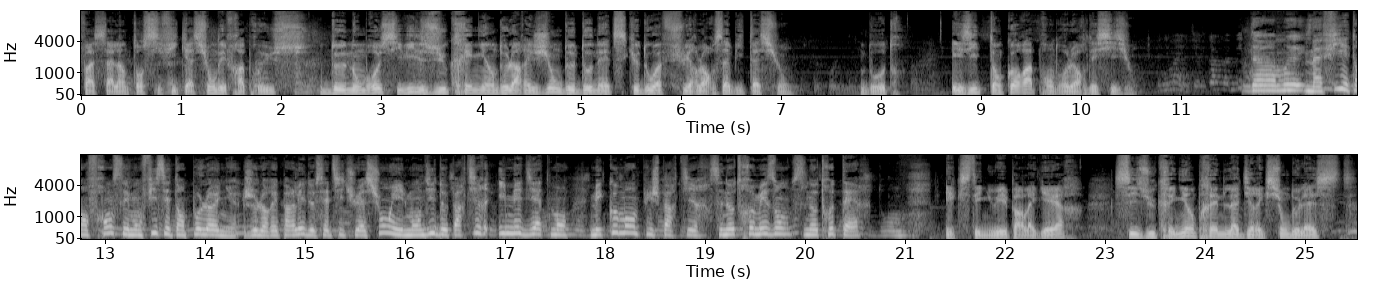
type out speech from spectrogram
Face à l'intensification des frappes russes, de nombreux civils ukrainiens de la région de Donetsk doivent fuir leurs habitations. D'autres hésitent encore à prendre leur décision. Ma fille est en France et mon fils est en Pologne. Je leur ai parlé de cette situation et ils m'ont dit de partir immédiatement. Mais comment puis-je partir? C'est notre maison, c'est notre terre. Exténués par la guerre, ces Ukrainiens prennent la direction de l'Est,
